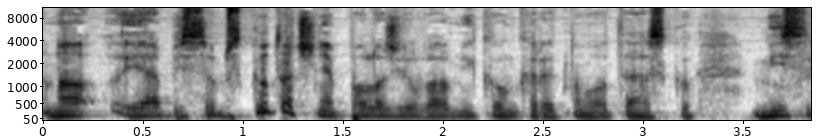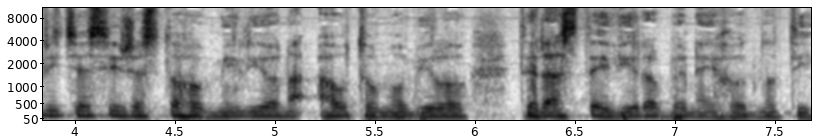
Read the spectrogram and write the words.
No ja by som skutočne položil veľmi konkrétnu otázku. Myslíte si, že z toho milióna automobilov, teda z tej vyrobenej hodnoty,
